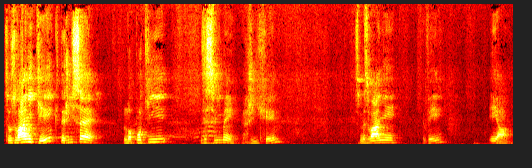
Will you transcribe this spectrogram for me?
Jsou zváni ti, kteří se lopotí se svými hříchy. Jsme zváni vy i já.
